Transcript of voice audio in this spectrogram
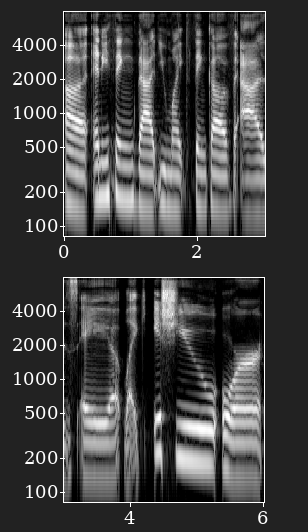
uh, anything that you might think of as a like issue or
